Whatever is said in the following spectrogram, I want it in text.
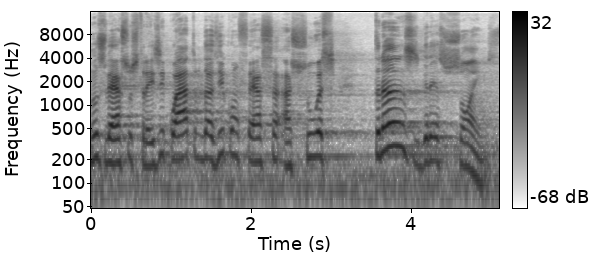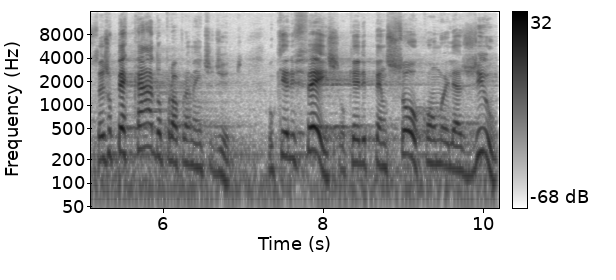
Nos versos 3 e 4, Davi confessa as suas transgressões, seja o pecado propriamente dito, o que ele fez, o que ele pensou, como ele agiu,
